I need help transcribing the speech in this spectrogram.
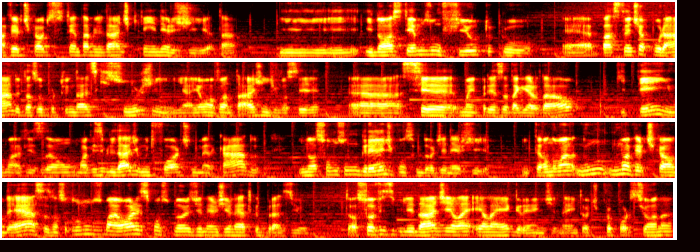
a vertical de sustentabilidade que tem energia, tá? E, e, nós temos um filtro é, bastante apurado das oportunidades que surgem, e aí é uma vantagem de você é, ser uma empresa da Gerdau, que tem uma visão, uma visibilidade muito forte no mercado, e nós somos um grande consumidor de energia. Então, numa, numa vertical dessas, nós somos um dos maiores consumidores de energia elétrica do Brasil. Então, a sua visibilidade ela, ela é grande, né? Então, te proporciona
